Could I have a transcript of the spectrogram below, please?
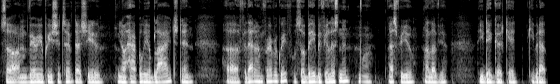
So I'm very appreciative that she, you know, happily obliged. And uh, for that, I'm forever grateful. So, babe, if you're listening, well, that's for you. I love you. You did good, kid. Keep it up.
